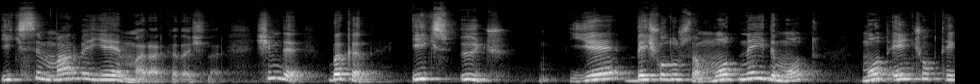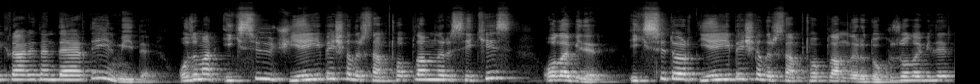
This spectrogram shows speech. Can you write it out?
X'im var ve Y'm var arkadaşlar. Şimdi bakın X3, Y 5 olursa mod neydi mod? Mod en çok tekrar eden değer değil miydi? O zaman x'i 3, y'yi 5 alırsam toplamları 8 olabilir. x'i 4, y'yi 5 alırsam toplamları 9 olabilir.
